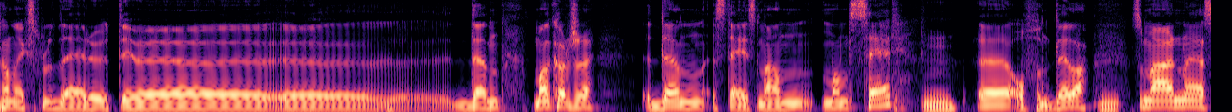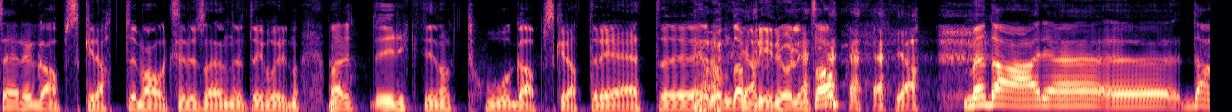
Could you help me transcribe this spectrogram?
kan eksplodere ut i øh, øh, den Man kanskje den Staysman man ser, øh, offentlig, da. Som er når jeg ser gapskratter med Alex Rusein ute i korridoren. Nå er det riktignok to gapskratter i et uh, rom, da ja. blir det jo litt sånn. ja. Men det er, øh, det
